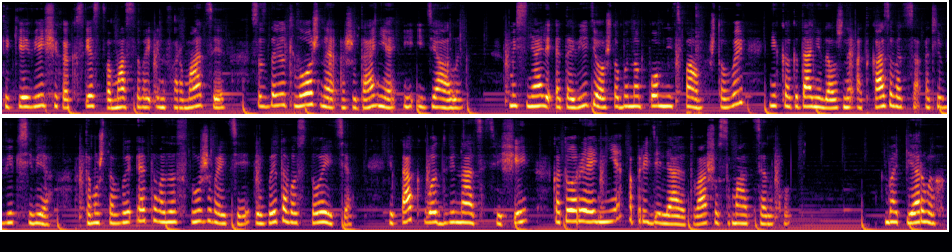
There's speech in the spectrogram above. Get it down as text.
Такие вещи, как средства массовой информации, создают ложные ожидания и идеалы. Мы сняли это видео, чтобы напомнить вам, что вы никогда не должны отказываться от любви к себе, потому что вы этого заслуживаете и вы того стоите. Итак, вот 12 вещей, которые не определяют вашу самооценку. Во-первых,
